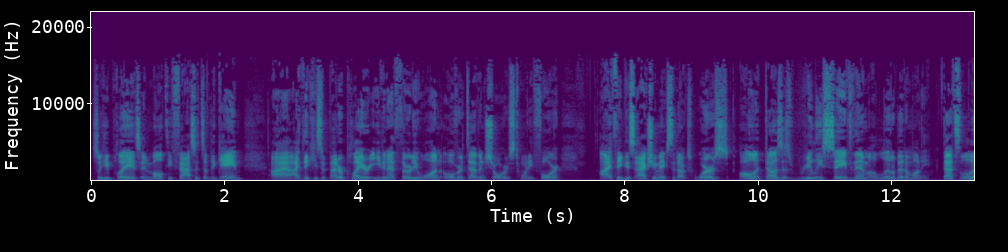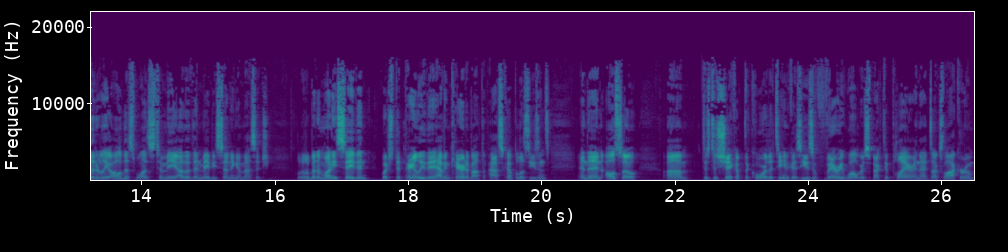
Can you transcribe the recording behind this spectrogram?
so he plays in multifacets of the game. Uh, I think he's a better player even at 31 over Devin Shore, who's 24. I think this actually makes the Ducks worse. All it does is really save them a little bit of money. That's literally all this was to me, other than maybe sending a message. A little bit of money saving, which apparently they haven't cared about the past couple of seasons. And then also um, just to shake up the core of the team because he's a very well respected player in that Ducks locker room.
